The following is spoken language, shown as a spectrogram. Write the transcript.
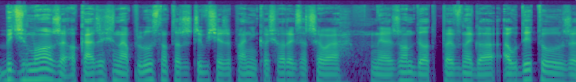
być może okaże się na plus, no to rzeczywiście, że pani Kosiorek zaczęła e, rządy od pewnego audytu, że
